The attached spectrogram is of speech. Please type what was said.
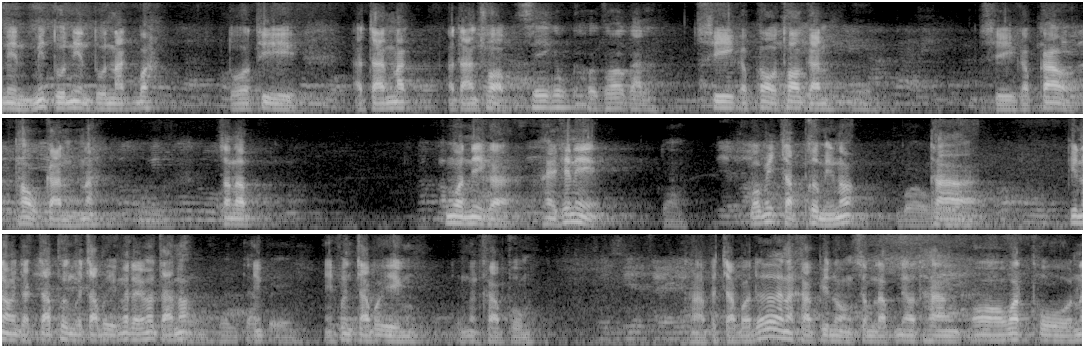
เน้นมีตัวเน้นตัวหนักปะตัวที่อาจารย์มักอาจารย์ชอบซีกับเก่าเท่ากัน4กับ9เท่ากัน4กับ9เท่ากันนะสำหรับงวดนี้ก็ให้แค่นี้จ้ะบ่มีจับเพิ่มอีกเนาะบ่ถ้า พี่น้องอยากจับเพิ่มก็จับเอาเองก็ได้เนาะอาจารย์เนาะเพิ่นจับเอง ให้เพิ่นจับเอาเองนะครับผมถ้าไปจับเอาเด้อนะครับ พี่น้องสำหรับแนวทางอวัดโพใน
